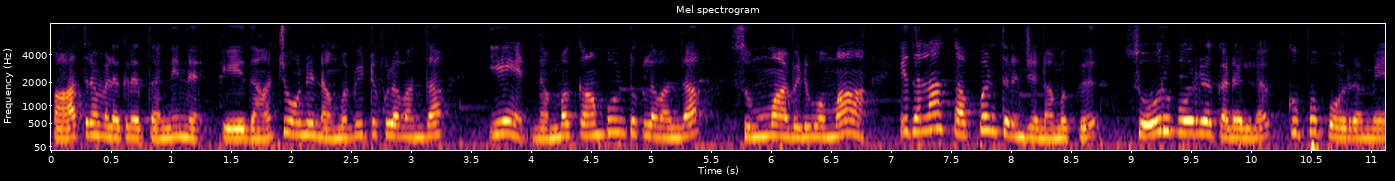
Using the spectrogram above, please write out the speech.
பாத்திரம் விளக்குற தண்ணின்னு ஏதாச்சும் ஒன்று நம்ம வீட்டுக்குள்ள வந்தா ஏன் நம்ம காம்பவுண்டுக்குள்ள வந்தா சும்மா விடுவோமா? இதெல்லாம் தப்புன்னு தெரிஞ்ச நமக்கு சோறு போடுற கடல்ல குப்பை போடுறோமே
